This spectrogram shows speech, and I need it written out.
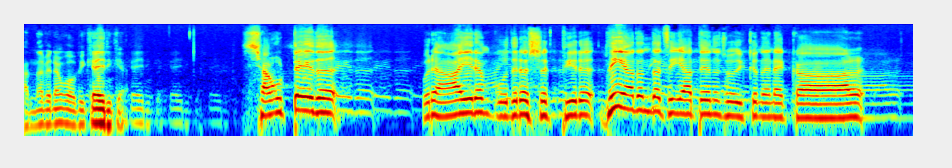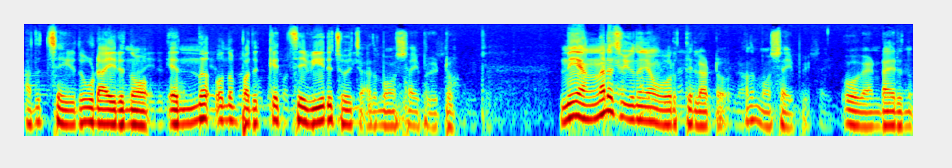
അന്ന പിന്നെ കോപിക്കായിരിക്കാം ഷൗട്ട് ചെയ്ത് ഒരു ആയിരം കുതിര ശക്തിയിൽ നീ അതെന്താ ചെയ്യാത്തെന്ന് ചോദിക്കുന്നതിനേക്കാൾ അത് ചെയ്തുകൂടായിരുന്നോ? എന്ന് ഒന്ന് പതുക്കെ ചെവിയിൽ ചോദിച്ചു അത് മോശമായി പോയിട്ടോ. നീ അങ്ങനെ ചെയ്യുന്ന ഞാൻ ഓർത്തില്ല കേട്ടോ അത് മോശമായി പോയി. ഓ വേണ്ടായിരുന്നു.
